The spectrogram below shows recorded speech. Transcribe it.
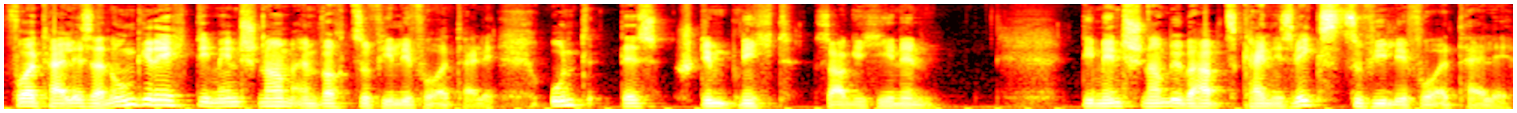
Vorurteile sind ungerecht, die Menschen haben einfach zu viele Vorurteile. Und das stimmt nicht, sage ich Ihnen. Die Menschen haben überhaupt keineswegs zu viele Vorurteile.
